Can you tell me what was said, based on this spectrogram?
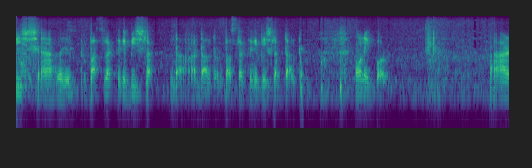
বিশ পাঁচ লাখ থেকে বিশ লাখ ডাল্টন পাঁচ লাখ থেকে বিশ লাখ ডাল্টন অনেক বড়। আর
